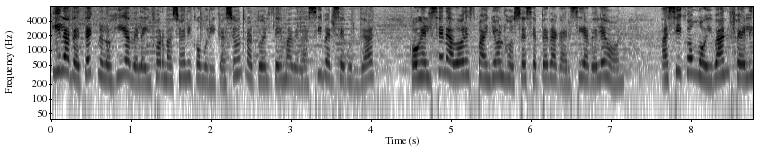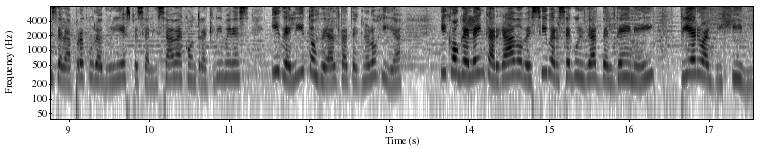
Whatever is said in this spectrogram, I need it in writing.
Y la de Tecnología de la Información y Comunicación trató el tema de la ciberseguridad con el senador español José Cepeda García de León, así como Iván Félix de la Procuraduría Especializada contra Crímenes y Delitos de Alta Tecnología, y con el encargado de ciberseguridad del DNI, Piero Albigini.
